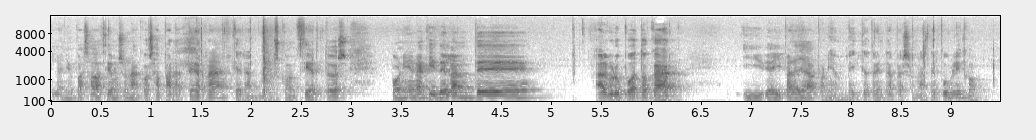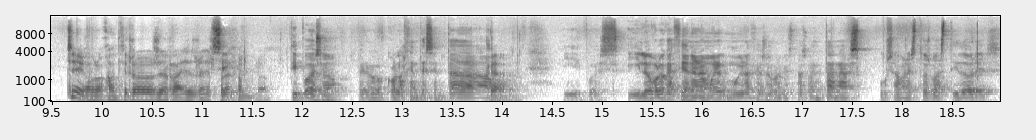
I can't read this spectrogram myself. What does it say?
El año pasado hacíamos una cosa para Terra, que eran unos conciertos, ponían aquí delante al grupo a tocar y de ahí para allá ponían 20 o 30 personas de público. Sí, como los conciertos de Radio 3, por ejemplo. Tipo eso, pero con la gente sentada. y, pues, y luego lo que hacían era muy, muy gracioso porque estas ventanas usaban estos bastidores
